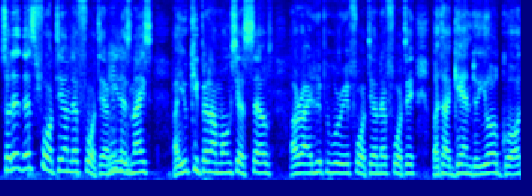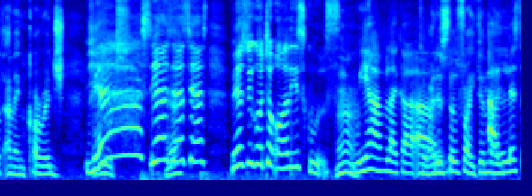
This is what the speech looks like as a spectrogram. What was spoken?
So that, that's forty under forty. I mean, it's nice. Are you keeping amongst yourselves? All right, who people are forty under forty. But again, do you all go out and encourage Yes, yes, Yeah? yes, yes. Because we go to all these schools, Mm. we have like a. So a why they still fighting? like- list.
